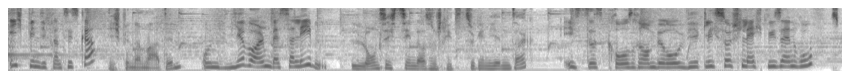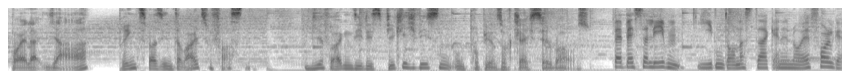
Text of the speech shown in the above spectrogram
Ich bin die Franziska. Ich bin der Martin. Und wir wollen besser leben. Lohnt sich 10.000 Schritte zu gehen jeden Tag? Ist das Großraumbüro wirklich so schlecht wie sein Ruf? Spoiler, ja. Bringt's was, Intervall zu fasten? Wir fragen die, die es wirklich wissen und probieren es auch gleich selber aus. Bei Besser Leben, jeden Donnerstag eine neue Folge.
